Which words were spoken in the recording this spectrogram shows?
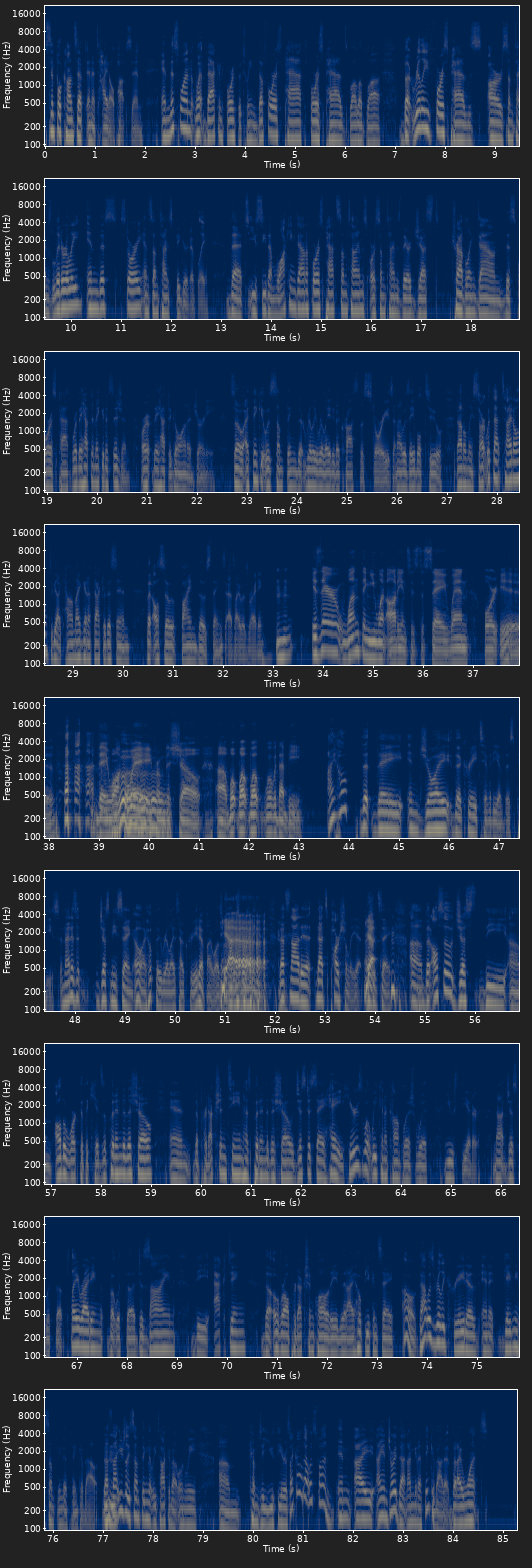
simple concept and a title pops in. And this one went back and forth between the forest path, forest paths, blah, blah, blah. But really, forest paths are sometimes literally in this story and sometimes figuratively. That you see them walking down a forest path sometimes, or sometimes they're just traveling down this forest path where they have to make a decision or they have to go on a journey. So I think it was something that really related across the stories. And I was able to not only start with that title to be like, how am I going to factor this in, but also find those things as I was writing. Mm-hmm. Is there one thing you want audiences to say when or if they walk away from the show? Uh, what what what what would that be? I hope that they enjoy the creativity of this piece. And that isn't just me saying, "Oh, I hope they realize how creative I was when yeah. I was writing it." That's not it. That's partially it, I should say. Uh, but also just the um, all the work that the kids have put into the show and the production team has put into the show, just to say, "Hey, here's what we can accomplish with youth theater, not just with the playwriting, but with the design, the acting, the overall production quality." That I hope you can say, "Oh, that was really creative, and it gave me something to think about." That's mm-hmm. not usually something that we talk about when we um, come to youth theater. It's like, oh, that was fun, and I I enjoyed that, and I'm going to think about it. But I want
